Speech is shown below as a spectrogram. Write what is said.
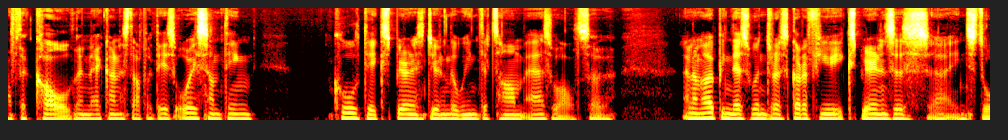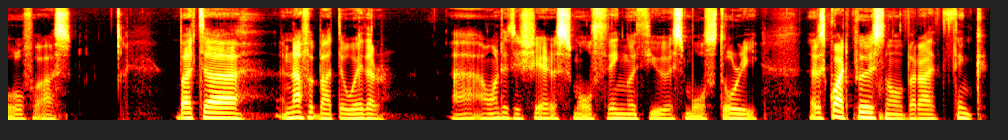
of the cold and that kind of stuff, but there's always something cool to experience during the winter time as well. So, and I'm hoping this winter has got a few experiences uh, in store for us. But uh, enough about the weather. Uh, I wanted to share a small thing with you, a small story that is quite personal, but I think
